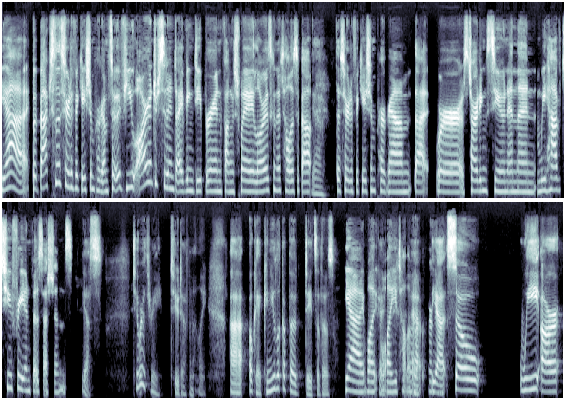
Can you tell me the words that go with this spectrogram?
yeah, but back to the certification program. So, if you are interested in diving deeper in feng shui, Laura is going to tell us about yeah. the certification program that we're starting soon. And then we have two free info sessions. Yes, two or three. Two, definitely. Uh, okay, can you look up the dates of those? Yeah, while, okay. while you tell them. Uh, yeah, so we are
